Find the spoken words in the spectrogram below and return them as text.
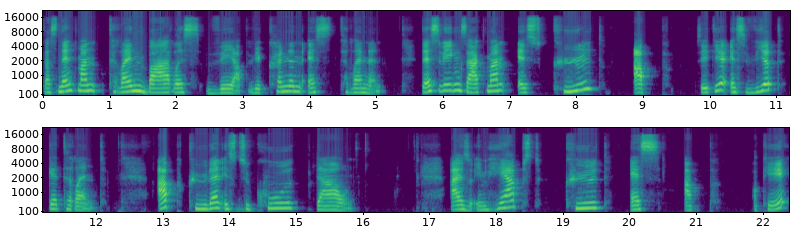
Das nennt man trennbares Verb. Wir können es trennen. Deswegen sagt man, es kühlt ab. Seht ihr, es wird getrennt. Abkühlen ist zu cool down. Also im Herbst kühlt es ab. Okay?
